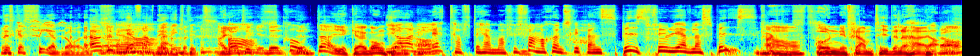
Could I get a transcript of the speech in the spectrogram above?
Det ska se bra ut. Okej, jag. Det är viktigt. Ja, jag tycker, det, det Ascoolt. där gick jag igång på. Jag hade lätt haft det hemma. För fan vad skönt att slippa en spis. Ful jävla spis. Ja, hörni, framtiden är här. Ja.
